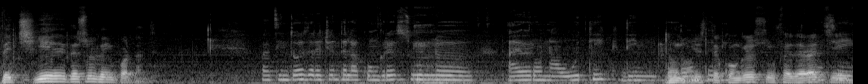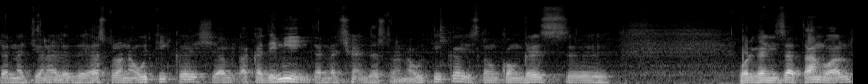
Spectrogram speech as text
Deci e destul de important. V-ați întors recent la Congresul uh, aeronautic din Toronto? Este Congresul Federației Internaționale de Astronautică și al Academiei Internaționale de Astronautică. Este un congres uh, organizat anual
